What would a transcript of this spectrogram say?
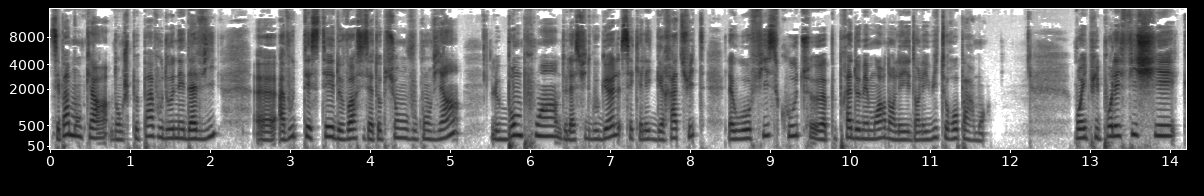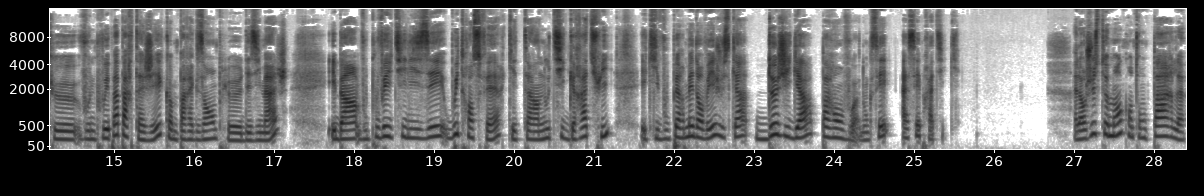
C'est pas mon cas, donc je peux pas vous donner d'avis. Euh, à vous de tester de voir si cette option vous convient. Le bon point de la suite Google, c'est qu'elle est gratuite, là où Office coûte euh, à peu près de mémoire dans les, dans les 8 euros par mois. Bon, et puis pour les fichiers que vous ne pouvez pas partager, comme par exemple euh, des images, eh ben, vous pouvez utiliser WeTransfer, qui est un outil gratuit et qui vous permet d'envoyer jusqu'à 2 gigas par envoi. Donc c'est assez pratique. Alors justement, quand on parle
